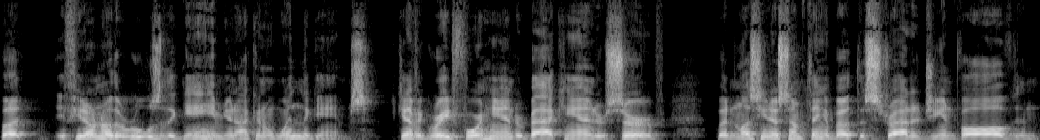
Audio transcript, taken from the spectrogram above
but if you don't know the rules of the game, you're not going to win the games. You can have a great forehand or backhand or serve, but unless you know something about the strategy involved and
